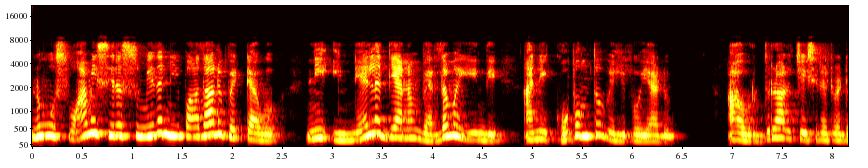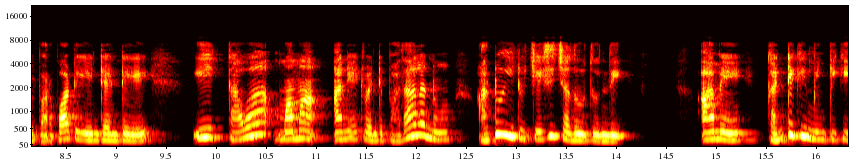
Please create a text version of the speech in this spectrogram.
నువ్వు స్వామి శిరస్సు మీద నీ పాదాలు పెట్టావు. నీ ఇన్నేళ్ళ ధ్యానం వ్యర్థమయ్యింది అని కోపంతో వెళ్ళిపోయాడు. ఆ వృద్ధురాలు చేసినటువంటి పొరపాటు ఏంటంటే ఈ తవ మమ అనేటువంటి పదాలను అటు ఇటు చేసి చదువుతుంది. ఆమె కంటికి మింటికి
